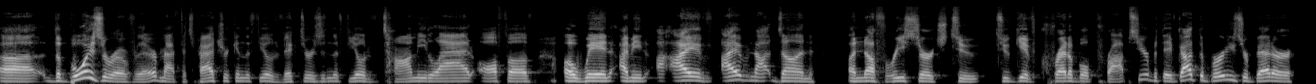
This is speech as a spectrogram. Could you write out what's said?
Uh, the boys are over there. Matt Fitzpatrick in the field, Viktor's in the field, Tommy Ladd off of a win. I mean, I've I have not done enough research to to give credible props here, but they've got the birdies are better.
